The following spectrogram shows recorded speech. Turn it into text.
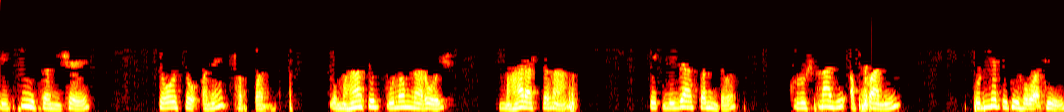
ઈસવીસન છે સોળસો અને છપ્પન. મહાસુદ પૂનમના રોજ મહારાષ્ટ્રના એક બીજા સંત કૃષ્ણાજી અપ્પાની પુણ્યતિથિ હોવાથી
